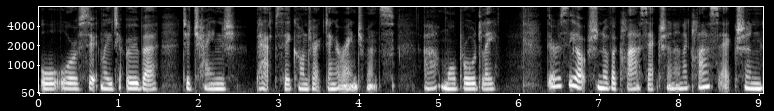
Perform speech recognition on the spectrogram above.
or, or, certainly to Uber to change perhaps their contracting arrangements uh, more broadly. There is the option of a class action, and a class action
